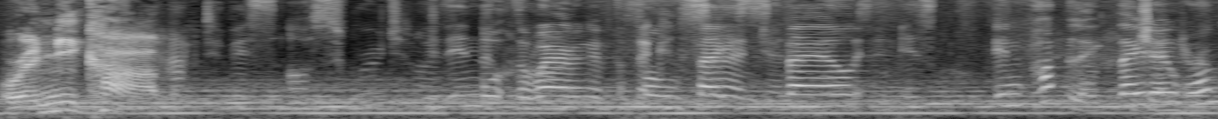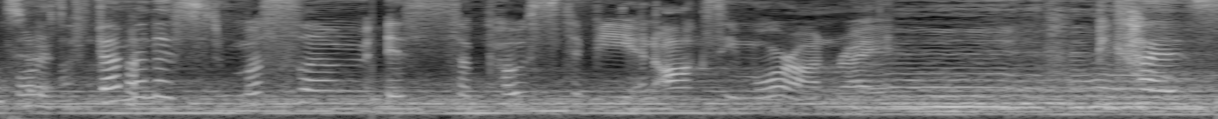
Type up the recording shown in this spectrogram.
or a niqab. Activists are scrutinising the, the wearing of the full face veil in public. They don't want it. A feminist Muslim is supposed to be an oxymoron, right? Because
